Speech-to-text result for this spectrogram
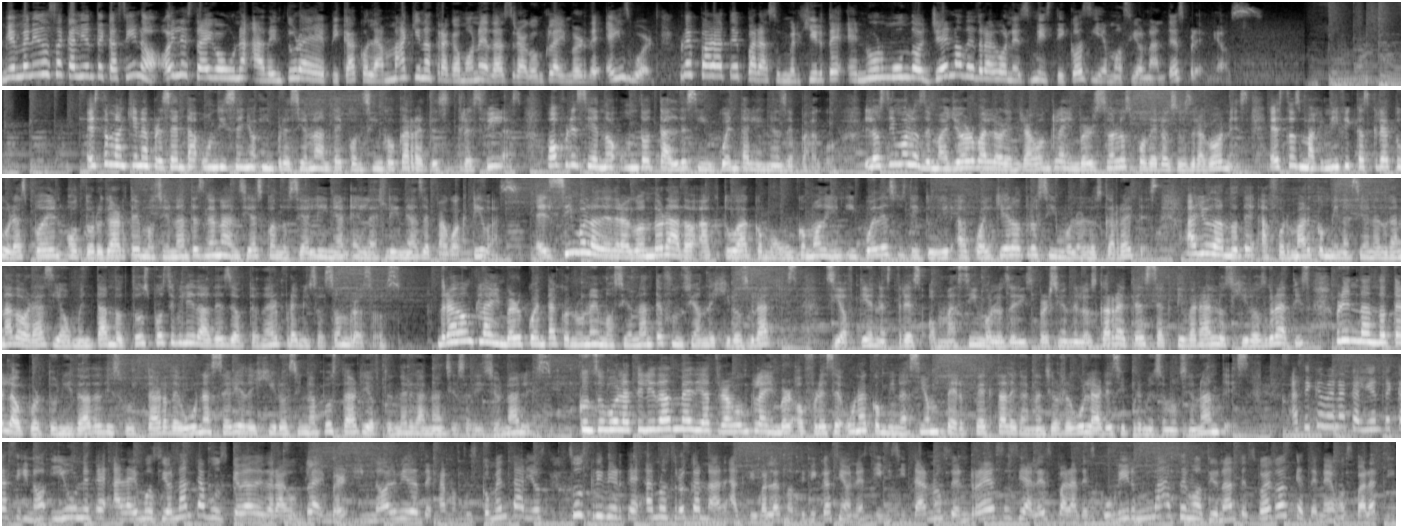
Bienvenidos a Caliente Casino. Hoy les traigo una aventura épica con la máquina tragamonedas Dragon Climber de Ainsworth. Prepárate para sumergirte en un mundo lleno de dragones místicos y emocionantes premios. Esta máquina presenta un diseño impresionante con 5 carretes y 3 filas, ofreciendo un total de 50 líneas de pago. Los símbolos de mayor valor en Dragon Climber son los poderosos dragones. Estas magníficas criaturas pueden otorgarte emocionantes ganancias cuando se alinean en las líneas de pago activas. El símbolo de dragón dorado actúa como un comodín y puede sustituir a cualquier otro símbolo en los carretes, ayudándote a formar combinaciones ganadoras y aumentando tus posibilidades de premios asombrosos. Dragon Climber cuenta con una emocionante función de giros gratis. Si obtienes tres o más símbolos de dispersión en los carretes, se activarán los giros gratis, brindándote la oportunidad de disfrutar de una serie de giros sin apostar y obtener ganancias adicionales. Con su volatilidad media, Dragon Climber ofrece una combinación perfecta de ganancias regulares y premios emocionantes. Así que ven a Caliente Casino y únete a la emocionante búsqueda de Dragon Climber y no olvides dejarnos tus comentarios, suscribirte a nuestro canal, activar las notificaciones y visitarnos en redes sociales para descubrir más emocionantes juegos que tenemos para ti.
